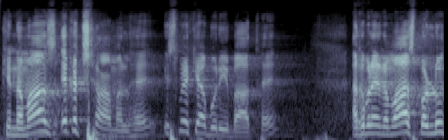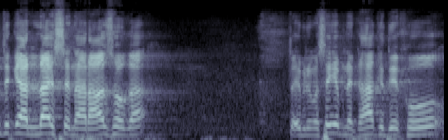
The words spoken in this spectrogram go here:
کہ نماز ایک اچھا عمل ہے، اس میں کیا بری بات ہے؟ اگر میں نماز پڑھ لوں تو کیا اللہ اس سے ناراض ہوگا؟ تو ابن مسیب نے کہا کہ دیکھو،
